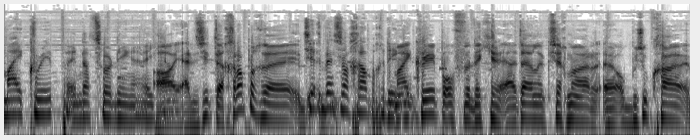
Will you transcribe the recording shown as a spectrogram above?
My Crib en dat soort dingen. Weet je. Oh ja, er zitten grappige... Er zitten best wel grappige dingen. My Crib of dat je uiteindelijk zeg maar uh, op bezoek gaat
